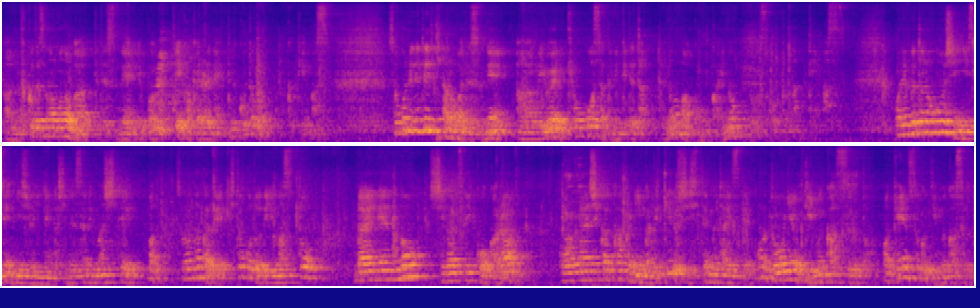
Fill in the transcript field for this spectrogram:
あの複雑なものがあってですねやっぱり手かけられないということがそこで出てきたのがですねあのいわゆる強行策に出てたというのが、まあ、今回の予想となっています。骨太の方針2022年が示されまして、まあ、その中で一言で言いますと来年の4月以降からオンライン資格確認ができるシステム体制この導入を義務化すると、まあ、原則義務化する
